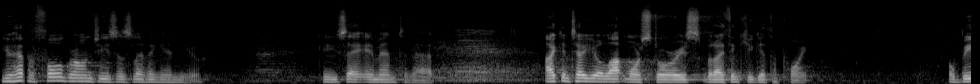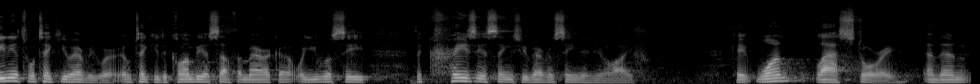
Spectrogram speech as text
You have a full grown Jesus living in you. Can you say amen to that? Amen. I can tell you a lot more stories, but I think you get the point. Obedience will take you everywhere. It will take you to Colombia, South America, where you will see the craziest things you've ever seen in your life. Okay, one last story, and then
